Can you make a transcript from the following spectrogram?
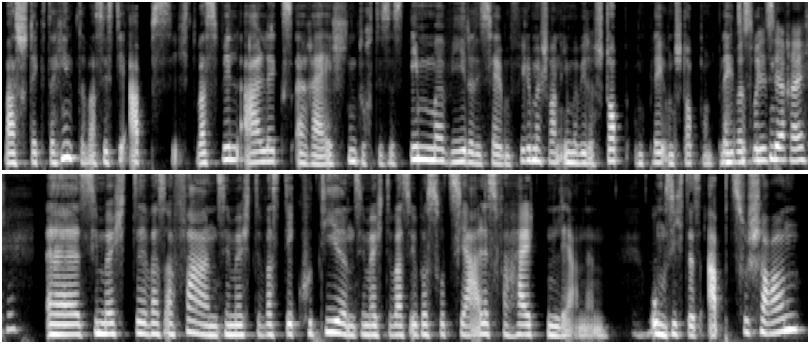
was steckt dahinter? Was ist die Absicht? Was will Alex erreichen durch dieses immer wieder dieselben Filme schauen, immer wieder Stopp und Play und Stopp und Play und was zu will drücken? sie erreichen? Äh, sie möchte was erfahren, sie möchte was dekodieren, sie möchte was über soziales Verhalten lernen, um sich das abzuschauen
